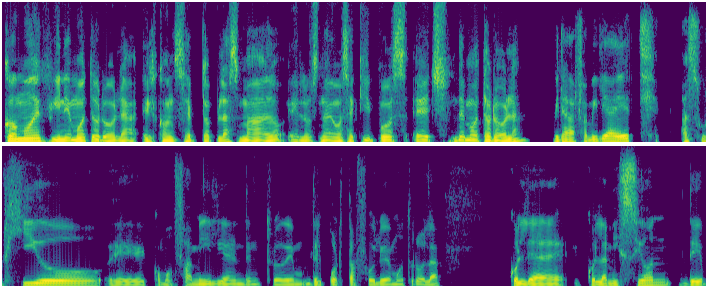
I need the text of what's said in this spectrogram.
¿Cómo define Motorola el concepto plasmado en los nuevos equipos Edge de Motorola? Mira, la familia Edge ha surgido eh, como familia dentro del portafolio de Motorola con la, con la misión de,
